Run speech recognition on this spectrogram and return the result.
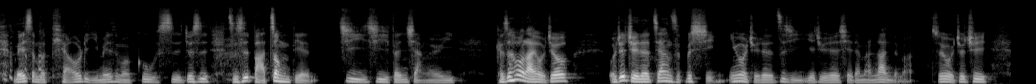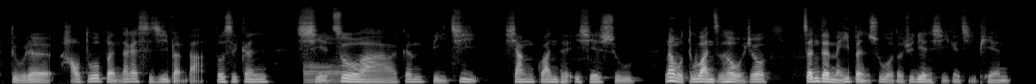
没什么条理，没什么故事，就是只是把重点记一记分享而已。可是后来我就我就觉得这样子不行，因为我觉得自己也觉得写的蛮烂的嘛，所以我就去读了好多本，大概十几本吧，都是跟写作啊、哦、跟笔记相关的一些书。那我读完之后，我就真的每一本书我都去练习个几篇，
